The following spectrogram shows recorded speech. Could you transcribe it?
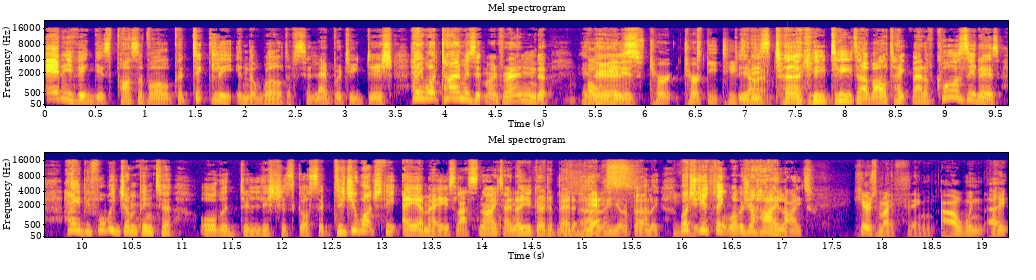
Anything is possible, particularly in the world of celebrity dish. Hey, what time is it, my friend? It oh, it is tur- turkey tea It time. is turkey tea time. I'll take that. Of course it is. Hey, before we jump into all the delicious gossip, did you watch the AMAs last night? I know you go to bed early. You're up early. What did you think? What was your highlight? Here's my thing. Uh, when I,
